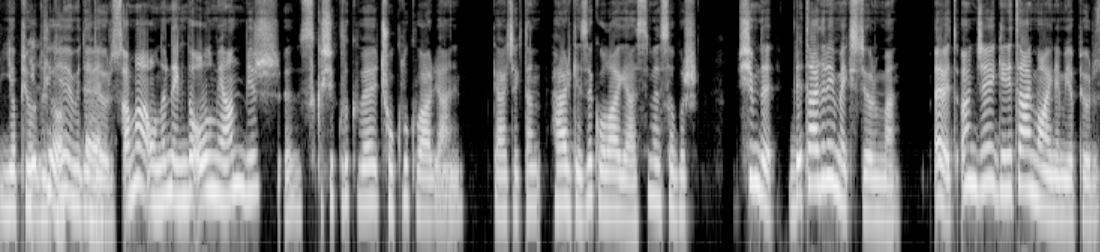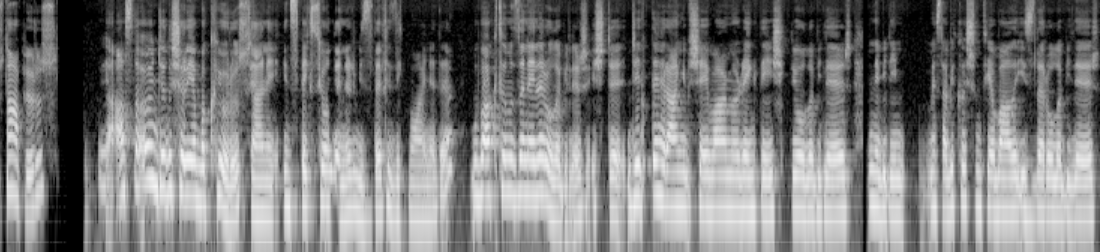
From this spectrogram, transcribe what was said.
yapıyordur Yapıyor. diye ümit evet. ediyoruz. Ama onların elinde olmayan bir e, sıkışıklık ve çokluk var yani. Gerçekten herkese kolay gelsin ve sabır. Şimdi detaylara inmek istiyorum ben. Evet, önce genital muayene mi yapıyoruz? Ne yapıyoruz? Ya aslında önce dışarıya bakıyoruz. Yani inspeksiyon denir bizde fizik muayenede. Bu baktığımızda neler olabilir? İşte ciltte herhangi bir şey var mı? Renk değişikliği olabilir. Ne bileyim mesela bir kaşıntıya bağlı izler olabilir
